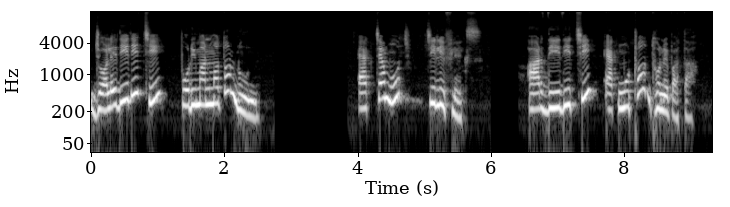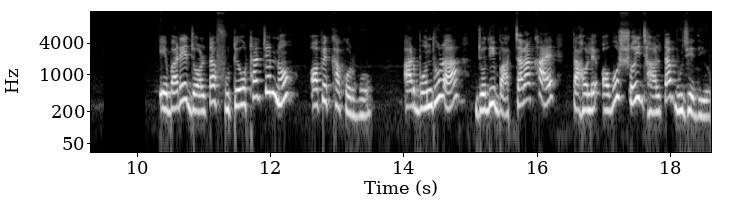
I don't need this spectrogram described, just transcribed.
জলে দিয়ে দিচ্ছি পরিমাণ মতো নুন। এক চামচ চিলি ফ্লেক্স। আর দিয়ে দিচ্ছি এক মুঠো ধনে পাতা। এবারে জলটা ফুটে ওঠার জন্য অপেক্ষা করব। আর বন্ধুরা, যদি বাচ্চারা খায়, তাহলে অবশ্যই ঝালটা বুঝে দিও।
